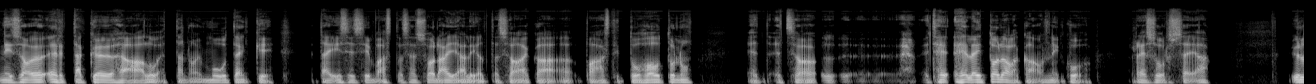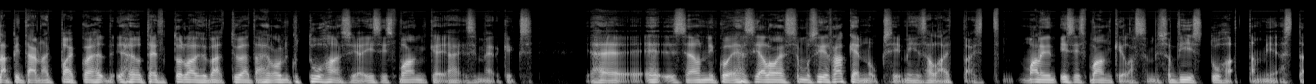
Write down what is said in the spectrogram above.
niin se on erittäin köyhä aluetta noin muutenkin – tai ISISin vastaisen sodan jäljiltä se on aika pahasti tuhoutunut. Että et se on, et he, heillä ei todellakaan ole niinku resursseja ylläpitää näitä paikkoja. Ja he on tehnyt todella hyvää työtä. Heillä on niinku tuhansia ISIS-vankeja esimerkiksi. Ja he, he, se on niinku, eihän siellä ole semmoisia rakennuksia, mihin sä laittaisit. Mä olin ISIS-vankilassa, missä on 5000 miestä.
